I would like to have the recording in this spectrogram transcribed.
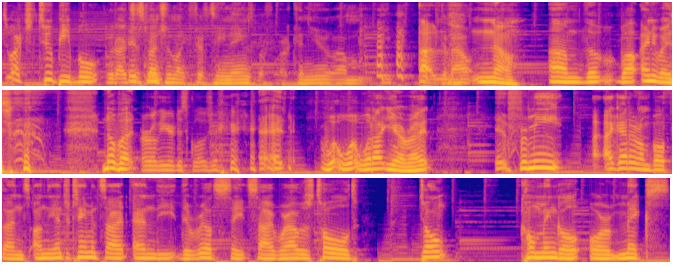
Two actually, two people. Dude, I just been- mentioned like 15 names before. Can you um beep uh, them out? No. Um. The well. Anyways, no. But earlier disclosure it, what, what, what I yeah right. It, for me, I I got it on both ends, on the entertainment side and the the real estate side, where I was told, don't commingle or mix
